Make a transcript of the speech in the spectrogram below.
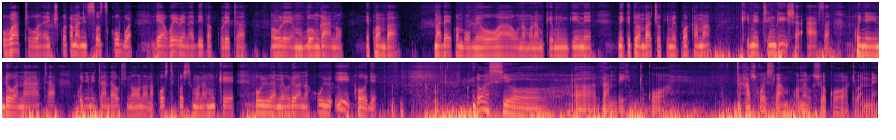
watu wanaichukua kama ni source kubwa ya wewe na Diva kuleta ule mgongano ni kwamba madai kwamba umeoa una mwanamke mwingine ni kitu ambacho kimekuwa kama kimetingisha asa kwenye ndoa, na hata kwenye mitandao tunaona wanaposti posti mwanamke huyu ameolewa na huyu. Hii ikoje? Ndoa sio uh, dhambi mtu kuoa, na haswa Waislamu wameruhusiwa kuoa wake wanne,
